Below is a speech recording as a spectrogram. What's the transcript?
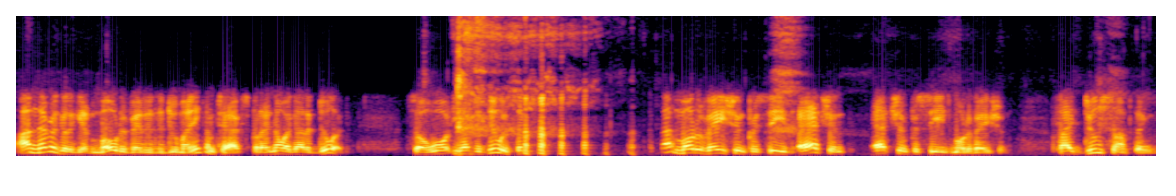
I'm never going to get motivated to do my income tax, but I know I got to do it. So what you have to do is think, not motivation precedes action. Action precedes motivation. If I do something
